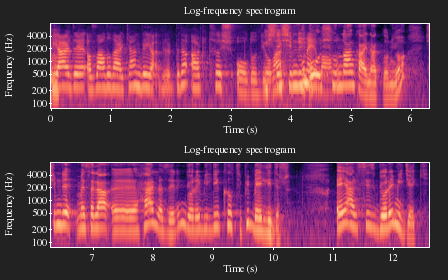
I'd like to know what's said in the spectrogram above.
bir yerde azaldı derken bir yerde de artış oldu diyorlar. İşte şimdi Bu o bağlı? şundan kaynaklanıyor. Şimdi mesela e, her lazerin görebildiği kıl tipi bellidir. Eğer siz göremeyecek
